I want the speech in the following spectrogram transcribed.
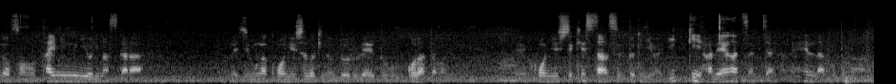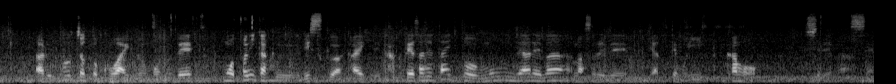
のそのタイミングによりますから、自分が購入した時のドルレート5だったのに、え購入して決算する時には一気に跳ね上がってたみたいなね変なことがあるとちょっと怖いと思うのでもうとにかくリスクは回避で確定させたいと思うんであれば、まあ、それでやってもいいかもしれません。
